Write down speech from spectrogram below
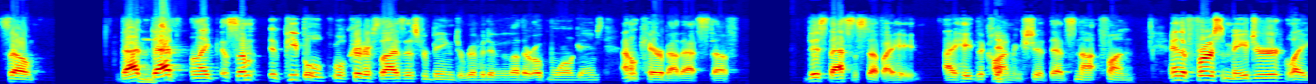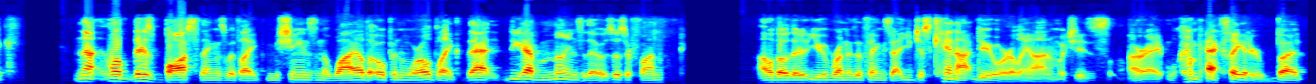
So that Hmm. that like some if people will criticize this for being derivative of other open world games, I don't care about that stuff. This that's the stuff I hate. I hate the climbing shit. That's not fun. And the first major like not well there's boss things with like machines in the wild the open world like that you have millions of those those are fun although there, you run into things that you just cannot do early on which is all right we'll come back later. But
